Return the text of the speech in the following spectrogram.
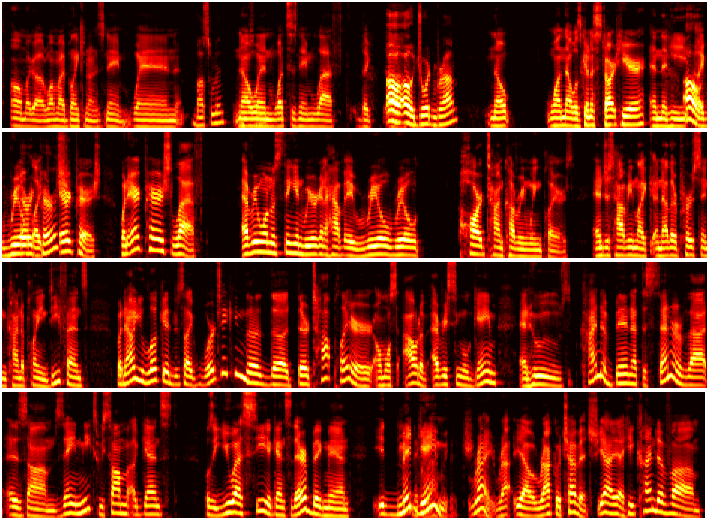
oh my God, why am I blanking on his name? When Musselman? no, when what's his name left? The Oh, uh, oh, Jordan Brown? Nope. One that was gonna start here and then he Oh, like real Eric like Parrish? Eric Parrish. When Eric Parrish left, everyone was thinking we were gonna have a real, real hard time covering wing players and just having like another person kind of playing defense. But now you look at it's like we're taking the the their top player almost out of every single game, and who's kind of been at the center of that is um, Zane Meeks. We saw him against was a USC against their big man mid game, right? Ra- yeah, Rakocevic. Yeah, yeah. He kind of. Um,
